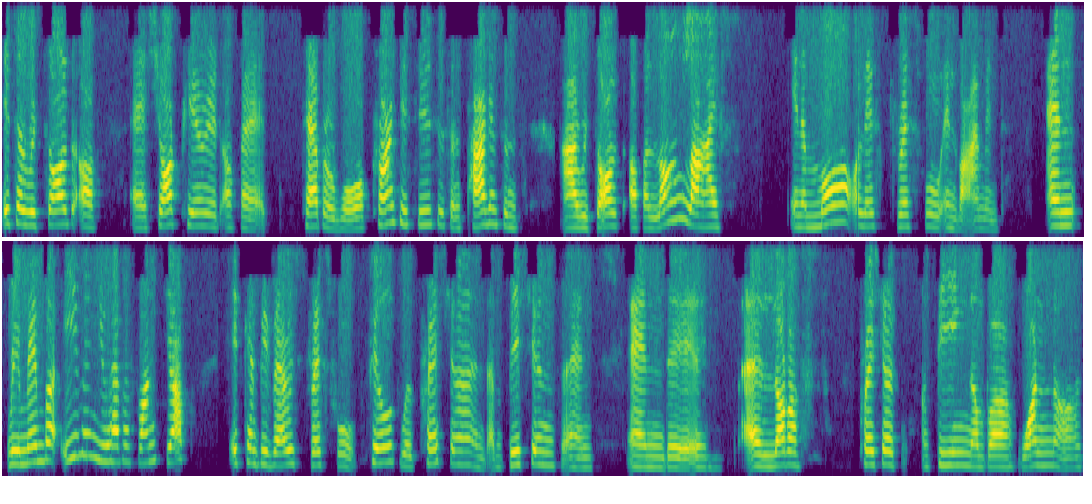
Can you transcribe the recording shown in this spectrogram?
it's a result of a short period of a terrible war. Chronic diseases and Parkinson's are a result of a long life in a more or less stressful environment. And remember, even you have a fun job, it can be very stressful, filled with pressure and ambitions and and uh, a lot of pressure on being number one or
